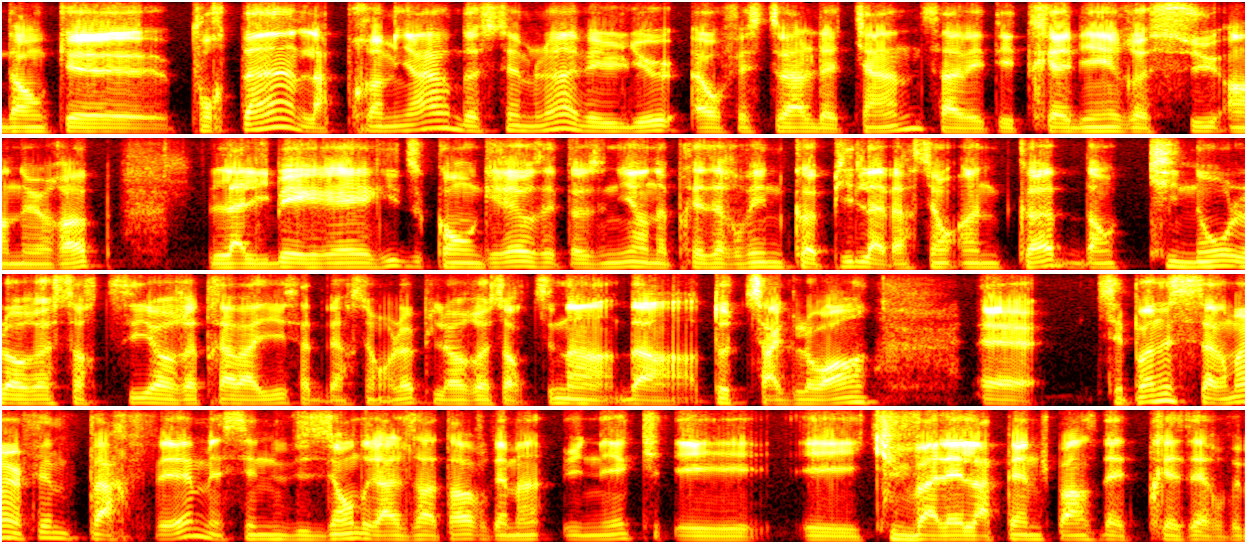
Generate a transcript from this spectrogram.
Donc, euh, pourtant, la première de ce film-là avait eu lieu au Festival de Cannes. Ça avait été très bien reçu en Europe. La librairie du Congrès aux États-Unis en a préservé une copie de la version uncut. Donc, Kino l'a ressorti, a retravaillé cette version-là, puis l'a ressorti dans, toute sa gloire. Euh, c'est pas nécessairement un film parfait, mais c'est une vision de réalisateur vraiment unique et, qui valait la peine, je pense, d'être préservée.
